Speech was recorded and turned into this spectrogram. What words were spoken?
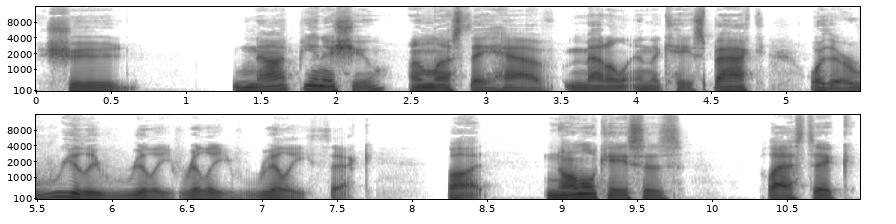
should not be an issue unless they have metal in the case back or they're really, really, really, really thick. But normal cases, plastic,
